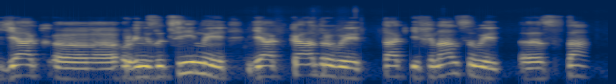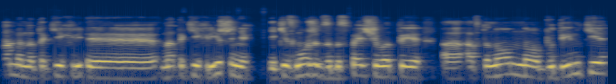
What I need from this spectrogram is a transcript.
як організаційний, як кадровий, так і фінансовий, е, на таких е, на таких рішеннях, які зможуть забезпечувати е, автономно будинки, е,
